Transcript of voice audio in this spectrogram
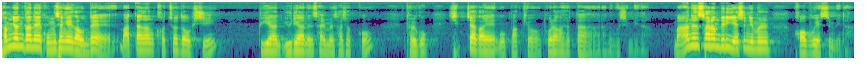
3년간의 공생애 가운데 마땅한 거처도 없이 유리하는 삶을 사셨고 결국 십자가에 못 박혀 돌아가셨다라는 것입니다. 많은 사람들이 예수님을 거부했습니다.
